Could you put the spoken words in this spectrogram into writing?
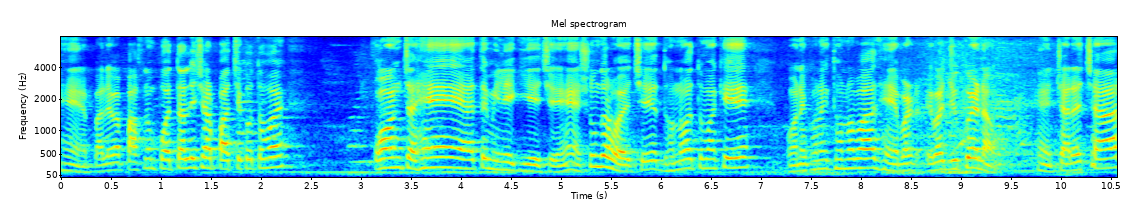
হ্যাঁ তাহলে এবার পাঁচ নং পঁয়তাল্লিশ আর পাঁচে কত হয়? পঞ্চাশ হ্যাঁ এতে মিলে গিয়েছে হ্যাঁ সুন্দর হয়েছে, ধন্যবাদ তোমাকে, অনেক অনেক ধন্যবাদ হ্যাঁ এবার এবার যোগ করে নাও হ্যাঁ চারে চার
